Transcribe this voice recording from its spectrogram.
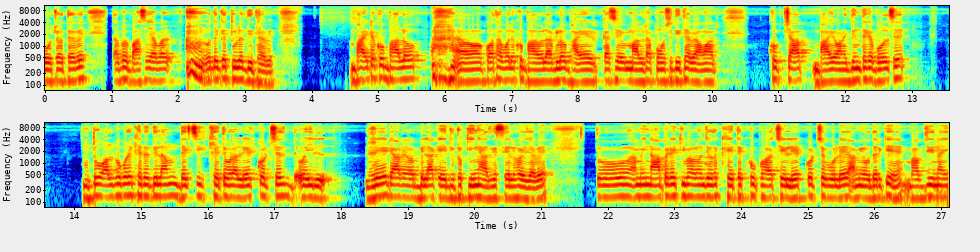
পৌঁছাতে হবে, তারপর বাসে আবার ওদেরকে তুলে দিতে হবে। ভাইটা খুব ভালো কথা বলে খুব ভালো লাগল। ভাইয়ের কাছে মালটা পৌঁছে দিতে হবে, আমার খুব চাপ। ভাই অনেক দিন থেকে বলছে, তো অল্প করে খেতে দিলাম, দেখছি খেতে ওরা লেট করছে। ওই রেড আর ব্ল্যাক এই দুটো কিং আজকে সেল হয়ে যাবে। তো আমি না পেরে কী ভাবলাম যে ওদের খেতে খুব হচ্ছে লেট করছে বলে আমি ওদেরকে ভাবছি নাই,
